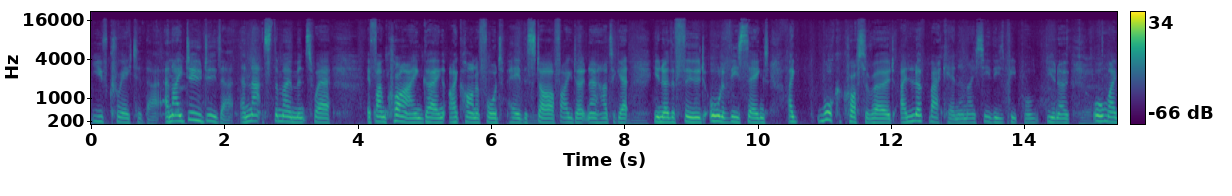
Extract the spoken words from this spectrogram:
you've created that, and I do do that, and that's the moments where if I'm crying, going, I can't afford to pay the mm. staff, I don't know how to get, you know, the food, all of these things. I walk across the road, I look back in, and I see these people, you know, all my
